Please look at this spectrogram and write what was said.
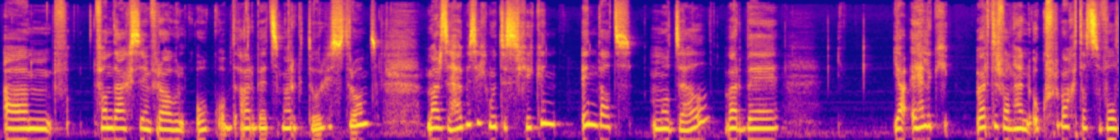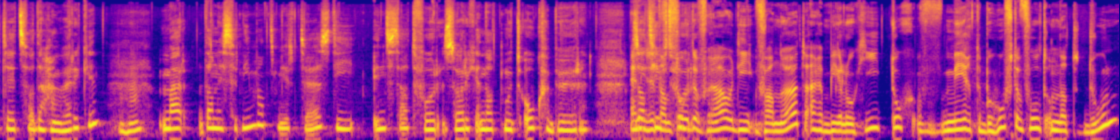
Um, vandaag zijn vrouwen ook op de arbeidsmarkt doorgestroomd, maar ze hebben zich moeten schikken in dat model waarbij ja, eigenlijk werd er van hen ook verwacht dat ze voltijd zouden gaan werken. Mhm. Maar dan is er niemand meer thuis die instaat voor zorg en dat moet ook gebeuren. Dus En dat is het dan voor de vrouw die vanuit haar biologie toch meer de behoefte voelt om dat te doen?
